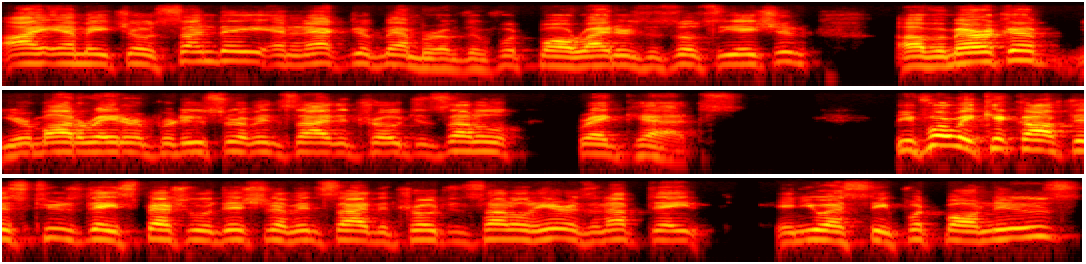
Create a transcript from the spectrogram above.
IMHO Sunday, and an active member of the Football Writers Association of America, your moderator and producer of Inside the Trojans Huddle, Greg Katz. Before we kick off this Tuesday special edition of Inside the Trojans Huddle, here is an update in USC football news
